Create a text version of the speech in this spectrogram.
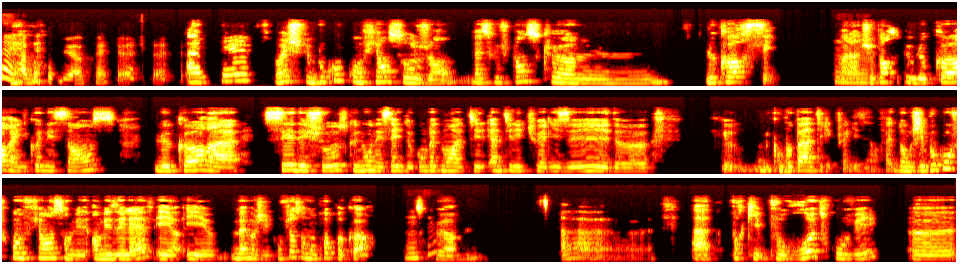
ça ira beaucoup mieux après. après, ouais, je fais beaucoup confiance aux gens parce que je pense que hum, le corps sait. Voilà, je mm. pense que le corps a une connaissance, le corps a, sait des choses que nous on essaye de complètement intellectualiser et de qu'on peut pas intellectualiser en fait. Donc j'ai beaucoup confiance en mes, en mes élèves et, et même j'ai confiance en mon propre corps parce mm-hmm. que, euh, euh, pour qui pour retrouver euh,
